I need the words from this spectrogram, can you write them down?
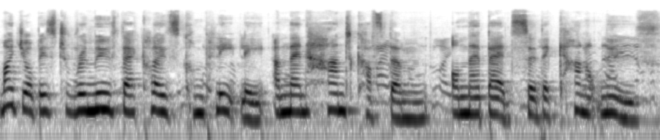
My job is to remove their clothes completely and then handcuff them on their beds so they cannot move.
